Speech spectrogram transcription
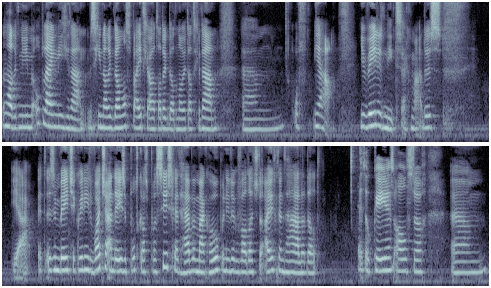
Dan had ik nu mijn opleiding niet gedaan. Misschien had ik dan wel spijt gehad dat ik dat nooit had gedaan. Um, of ja, je weet het niet, zeg maar. Dus ja, het is een beetje. Ik weet niet wat je aan deze podcast precies gaat hebben. Maar ik hoop in ieder geval dat je eruit kunt halen dat het oké is als er um,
